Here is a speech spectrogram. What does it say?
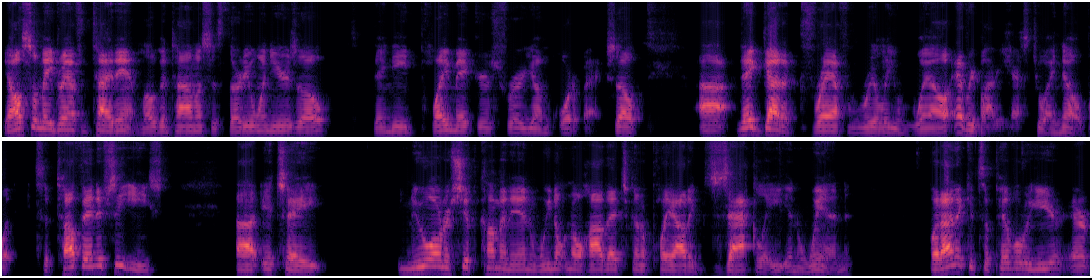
They also may draft a tight end. Logan Thomas is 31 years old. They need playmakers for a young quarterback. So uh, they've got to draft really well. Everybody has to, I know, but it's a tough NFC East. Uh, it's a new ownership coming in. We don't know how that's going to play out exactly and when. But I think it's a pivotal year. Eric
